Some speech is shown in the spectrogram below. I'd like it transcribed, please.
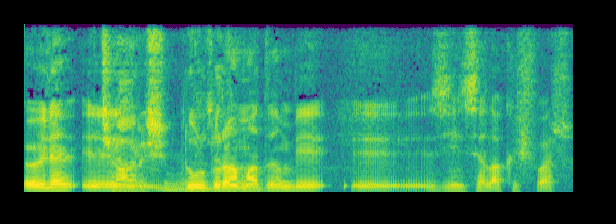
Öyle e, durduramadığım bir e, zihinsel akış var.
